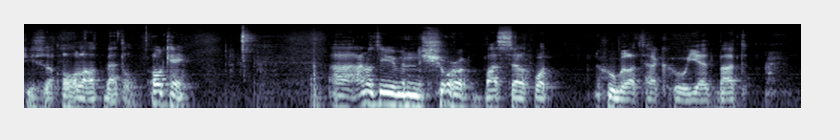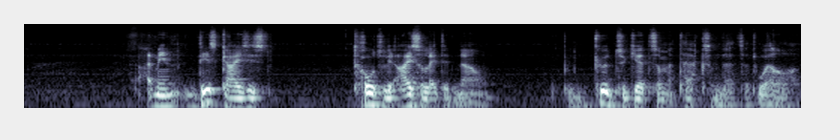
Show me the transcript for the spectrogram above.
This is an all-out battle. Okay. Uh, I'm not even sure myself what who will attack who yet, but I mean this guy is totally isolated now. Good to get some attacks on that as well.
